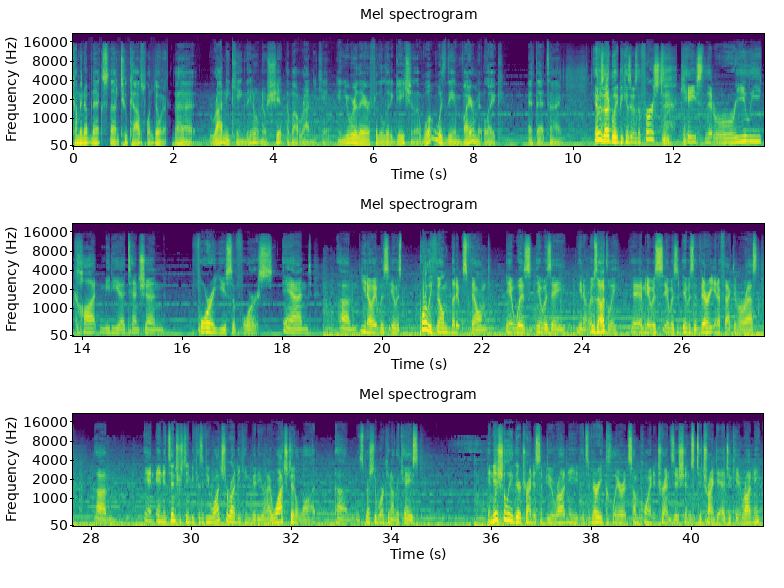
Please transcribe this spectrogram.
Coming up next on Two Cops, One Donut. Uh, Rodney King, they don't know shit about Rodney King. And you were there for the litigation. What was the environment like at that time? It was ugly because it was the first case that really caught media attention for a use of force. And um, you know, it was it was poorly filmed, but it was filmed. It was it was a you know it was ugly. I mean, it was it was it was a very ineffective arrest. Um, and, and it's interesting because if you watch the Rodney King video, and I watched it a lot, um, especially working on the case, initially they're trying to subdue Rodney. It's very clear at some point it transitions to trying to educate Rodney.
